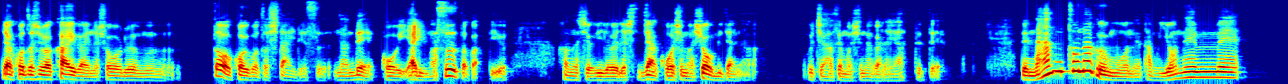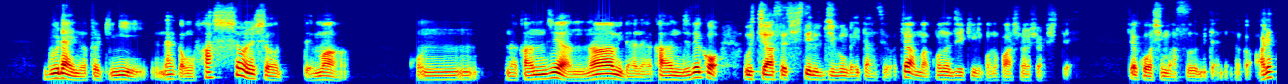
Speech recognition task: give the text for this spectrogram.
じゃあ今年は海外のショールームとこういうことしたいです。なんで、こうやりますとかっていう話をいろいろして、じゃあこうしましょうみたいな打ち合わせもしながらやってて。で、なんとなくもうね、多分4年目ぐらいの時に、なんかもうファッションショーってまあ、こんな感じやんな、みたいな感じで、こう、打ち合わせしてる自分がいたんですよ。じゃあ、まあ、この時期にこのファッションショーして、じゃあこうします、みたいな。なんか、あれ？フ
